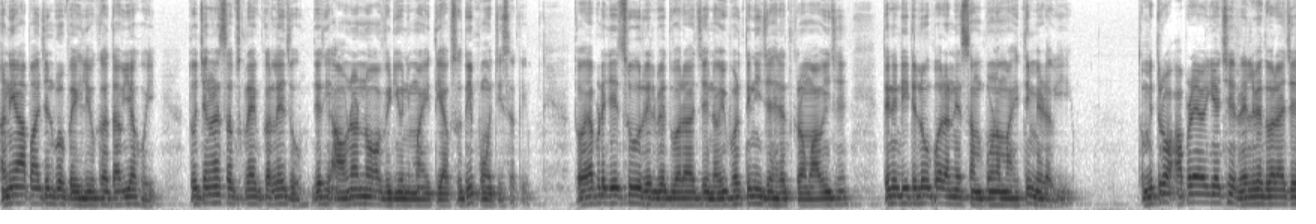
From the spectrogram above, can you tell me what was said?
અને આ ચેનલ પર પહેલી વખત આવ્યા હોય, તો ચેનલ સબસ્ક્રાઈબ કરી લેજો, જેથી આવનારનો આ વિડીયોની માહિતી આપ સુધી પહોંચી શકે. તો હવે આપણે જઈશું રેલવે દ્વારા જે નવી ભરતીની જાહેરાત કરવામાં આવી છે. તેની ડિટેલો ઉપર અને સંપૂર્ણ માહિતી મેળવીએ. તો મિત્રો, આપણે આવી ગયા છીએ રેલવે દ્વારા જે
